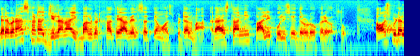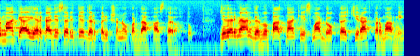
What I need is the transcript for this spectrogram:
ત્યારે બનાસકાંઠા જિલ્લાના ઇકબાલગઢ ખાતે આવેલ સત્યમ હોસ્પિટલમાં રાજસ્થાનની પાલી પોલીસે દરોડો કર્યો હતો. આ હોસ્પિટલમાં ગેરકાયદેસર રીતે ગર્ભ પરીક્ષણનો પર્દાફાશ થયો હતો. જે દરમિયાન ગર્ભપાતના કેસમાં ડોક્ટર ચિરાગ પરમારની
